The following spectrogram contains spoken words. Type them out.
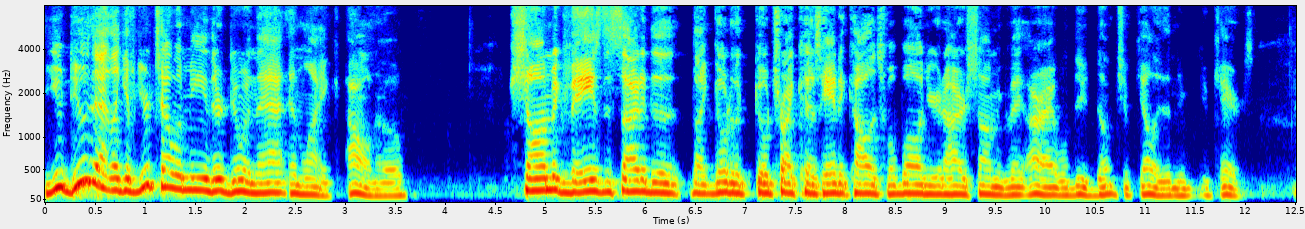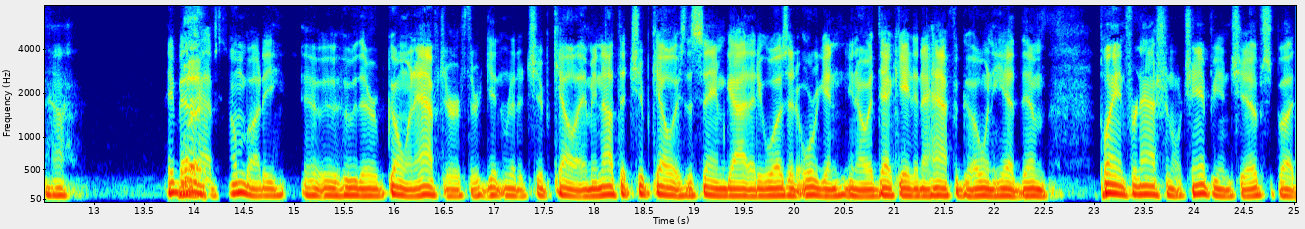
you do that like if you're telling me they're doing that and like i don't know Sean McVay's decided to like go to the go try cuz hand at college football and you're going to hire Sean McVay. All right, well, dude, dump Chip Kelly. Then who cares? Yeah. They better but, have somebody who they're going after if they're getting rid of Chip Kelly. I mean, not that Chip Kelly is the same guy that he was at Oregon, you know, a decade and a half ago when he had them playing for national championships. But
